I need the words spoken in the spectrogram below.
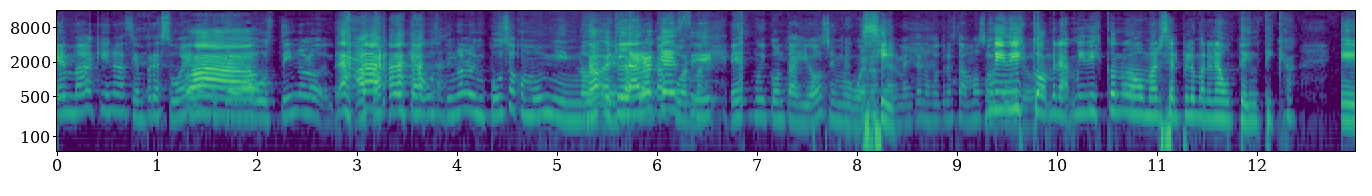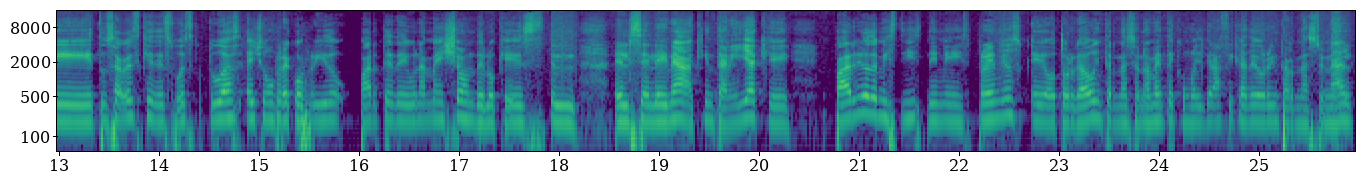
en máquina siempre suena Wow. porque Agustín no lo, aparte de que Agustín no lo impuso como un himno No, claro que sí. es muy contagioso y muy bueno. Sí. Realmente nosotros estamos Mi orgullosos. disco, mira, mi disco nuevo, Marcel Pilo Morena Auténtica. eh, tú sabes que después tú has hecho un recorrido, parte de una mention de lo que es el, el Selena Quintanilla, que parte de mis, de mis premios eh, otorgados internacionalmente, como el Gráfica de Oro Internacional,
